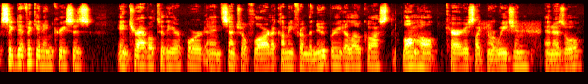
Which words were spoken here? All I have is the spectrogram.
significant increases in travel to the airport and Central Florida coming from the new breed of low cost long haul carriers like Norwegian and Azul?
